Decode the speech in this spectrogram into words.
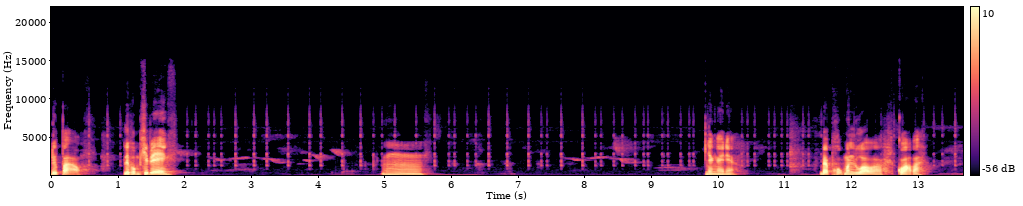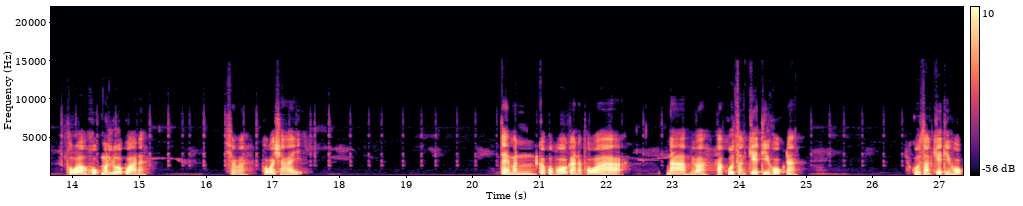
หรือเปล่า หรือผมคิดไปเอง อืม ยังไงเนี่ย แบบหกมันรัวกว่าปะผมว่าหกมันรัวกว่านะ ใช่ปะเพราะว่าใช่ แต่มันก็พอๆกันอะเพราะว่าน้ำเห็นปะถ้าคุณสังเกตที่หกนะคุณสังเกตที่หก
